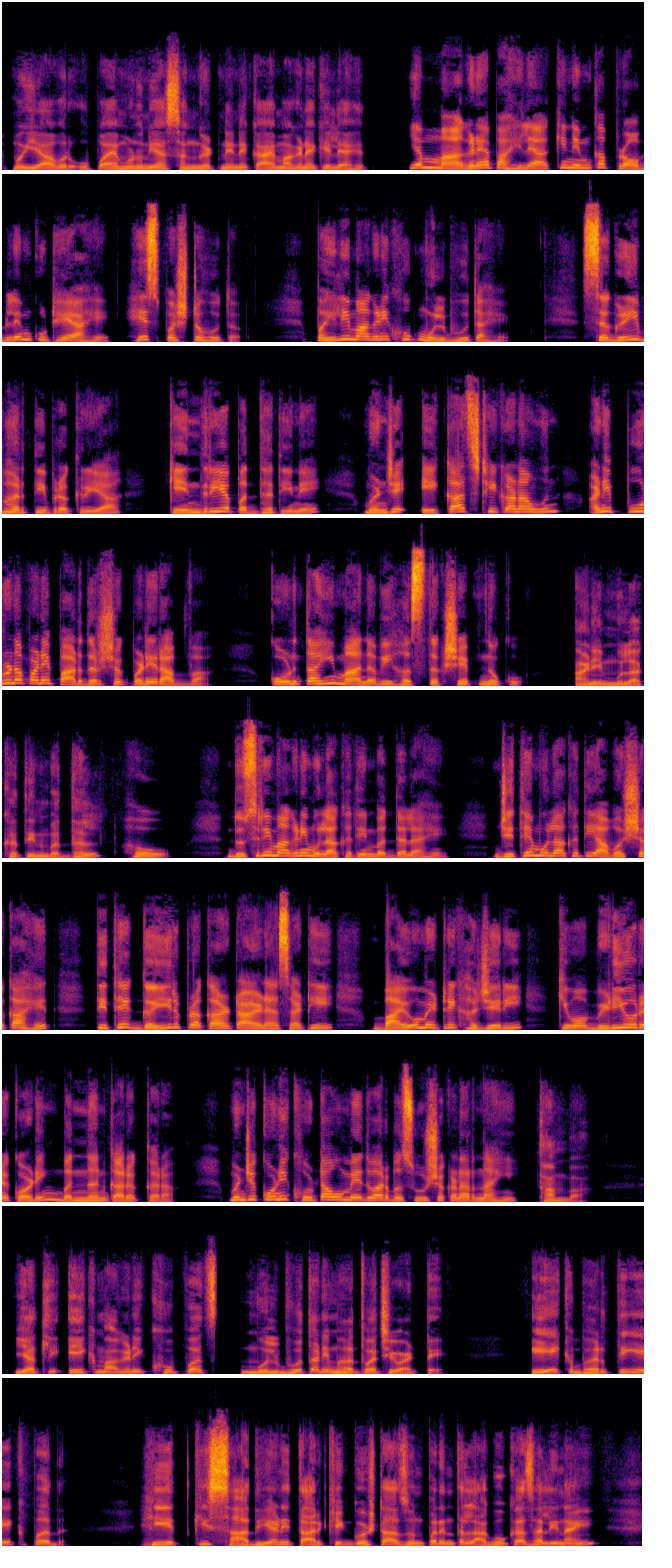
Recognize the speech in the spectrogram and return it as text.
मग यावर उपाय म्हणून या संघटनेने काय मागण्या केल्या आहेत? या मागण्या पाहिल्या की नेमका प्रॉब्लेम कुठे आहे हे स्पष्ट होतं. पहिली मागणी खूप मूलभूत आहे. सगळी भरती प्रक्रिया केंद्रीय पद्धतीने म्हणजे एकाच ठिकाणाहून आणि पूर्णपणे पारदर्शकपणे राबवा. कोणताही मानवी हस्तक्षेप नको. आणि मुलाखतींबद्दल? हो. दुसरी मागणी मुलाखतींबद्दल आहे. जिथे मुलाखती आवश्यक आहेत तिथे गैरप्रकार टाळण्यासाठी बायोमेट्रिक हजेरी किंवा व्हिडिओ रेकॉर्डिंग बंधनकारक करा. म्हणजे कोणी खोटा उमेदवार बसवू शकणार नाही. थांबा. यातली एक मागणी खूपच मूलभूत आणि महत्वाची वाटते. एक भरती एक पद. ही इतकी साधी आणि तार्किक गोष्ट अजूनपर्यंत लागू का झाली नाही?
